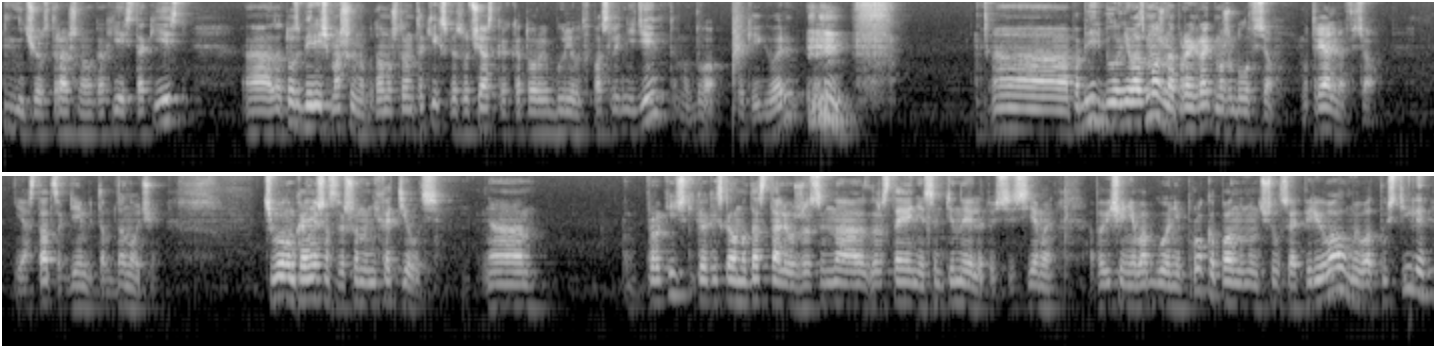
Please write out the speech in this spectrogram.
Ничего страшного, как есть, так есть. А, зато сберечь машину, потому что на таких спецучастках, которые были вот в последний день, там вот два, как я и говорил, а, победить было невозможно, а проиграть можно было все. Вот реально все. И остаться где-нибудь там до ночи чего нам, конечно, совершенно не хотелось. А, практически, как я сказал, мы достали уже на расстоянии Сентинеля, то есть системы оповещения об обгоне Прокопа, ну, начался перевал, мы его отпустили,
